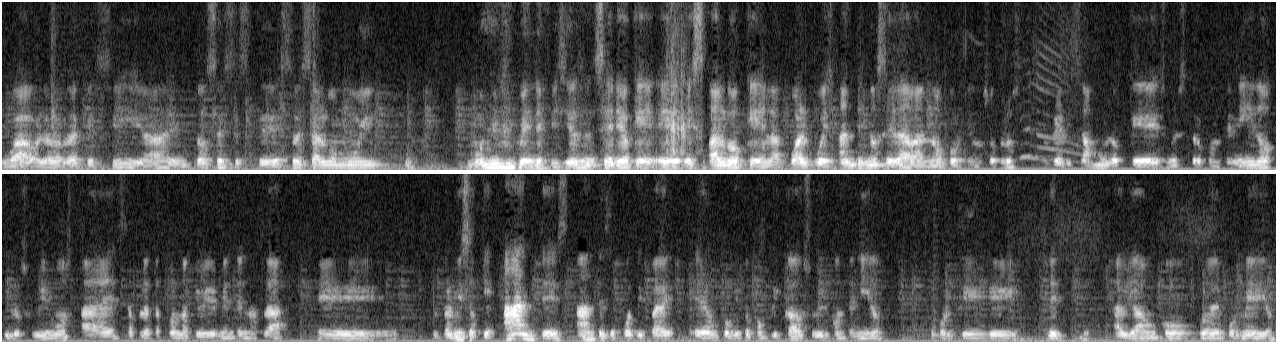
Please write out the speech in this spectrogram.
Wow, la verdad que sí. ah, Entonces, este, eso es algo muy, muy beneficioso, en serio, que eh, es algo que en la cual pues antes no se daba, ¿no? Porque nosotros realizamos lo que es nuestro contenido y lo subimos a esta plataforma que obviamente nos da eh, el permiso. Que antes, antes de Spotify era un poquito complicado subir contenido porque de- había un cobro de por medio,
